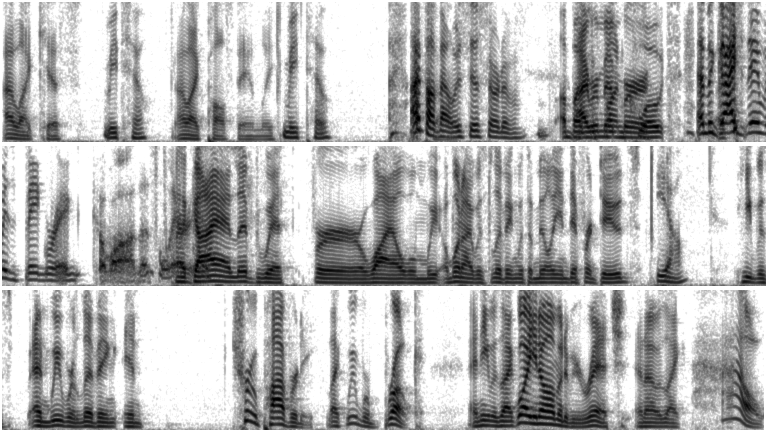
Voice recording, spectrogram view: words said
I like Kiss. Me too. I like Paul Stanley. Me too. I thought that was just sort of a bunch I of remember- fun quotes. And the guy's name is Big Rig. Come on, that's hilarious. A guy I lived with for a while when we when I was living with a million different dudes. Yeah. he was and we were living in true poverty like we were broke and he was like well you know i'm gonna be rich and i was like how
